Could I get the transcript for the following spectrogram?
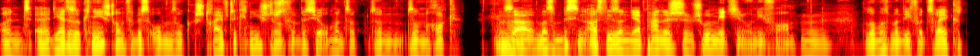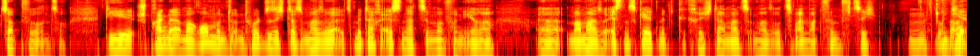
Und äh, die hatte so Kniestrümpfe bis oben, so gestreifte Kniestrümpfe bis hier oben und so, so, ein, so ein Rock. Genau. Sah immer so ein bisschen aus wie so eine japanische Schulmädchenuniform. Mhm. So muss man die vor zwei Zöpfe und so. Die sprang da immer rum und, und holte sich das immer so als Mittagessen, hat sie immer von ihrer äh, Mama so Essensgeld mitgekriegt, damals immer so 2,50 Mark. Mhm. Und die,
